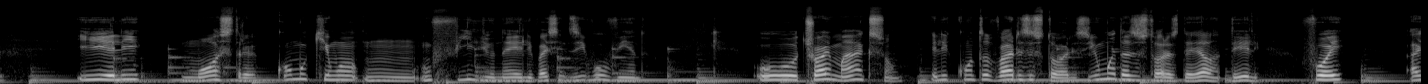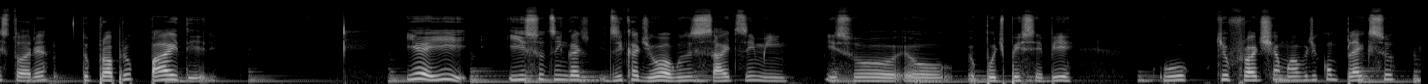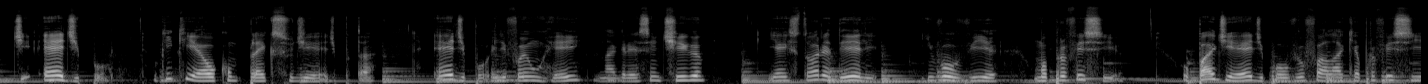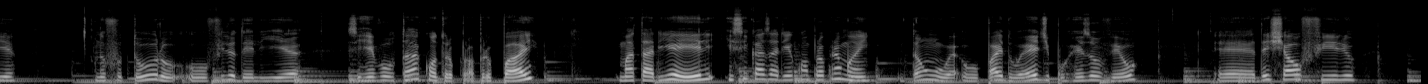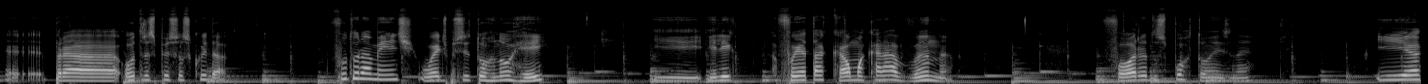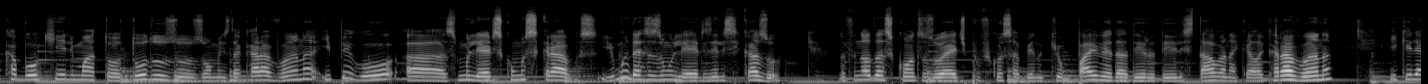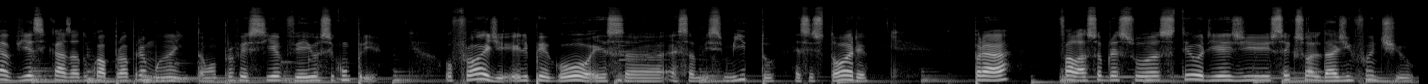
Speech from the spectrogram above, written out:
e ele mostra como que uma, um, um filho, né, ele vai se desenvolvendo. O Troy Maxon, ele conta várias histórias e uma das histórias dela, dele foi a história do próprio pai dele. E aí, isso desencadeou alguns insights em mim. Isso eu, eu pude perceber o que o Freud chamava de complexo de Édipo. O que, que é o complexo de Édipo, tá? Édipo, ele foi um rei na Grécia Antiga e a história dele envolvia uma profecia. O pai de Édipo ouviu falar que a profecia no futuro o filho dele ia se revoltar contra o próprio pai, mataria ele e se casaria com a própria mãe. Então o, pai do Édipo resolveu é, deixar o filho é, para outras pessoas cuidar. Futuramente, o Édipo se tornou rei e ele foi atacar uma caravana fora dos portões, né? E acabou que ele matou todos os homens da caravana e pegou as mulheres como escravas. E uma dessas mulheres ele se casou. No final das contas, o Édipo ficou sabendo que o pai verdadeiro dele estava naquela caravana e que ele havia se casado com a própria mãe. Então a profecia veio a se cumprir. O Freud ele pegou essa, essa, esse mito, essa história, para falar sobre as suas teorias de sexualidade infantil.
